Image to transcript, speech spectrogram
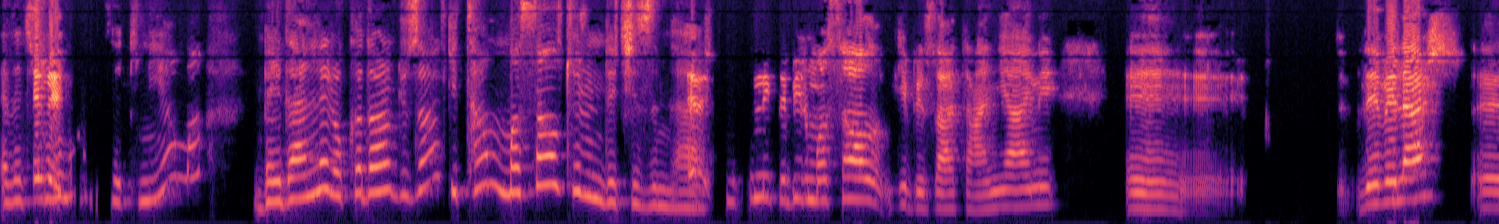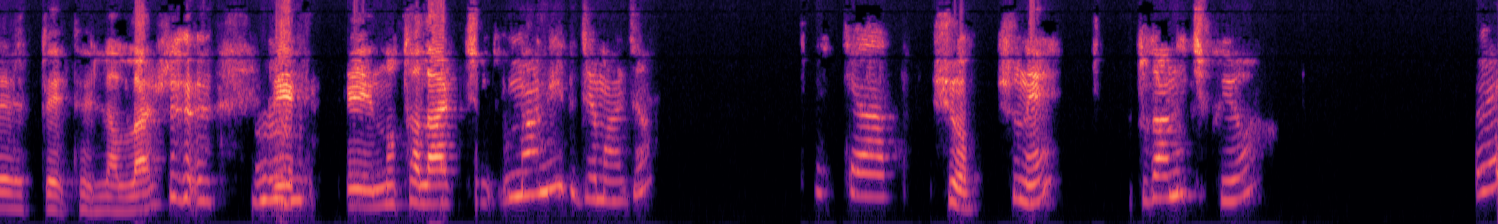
Evet Evet. boya tekniği ama bedenler o kadar güzel ki tam masal türünde çizimler. Evet, kesinlikle bir masal gibi zaten. Yani e, develer e, ve tellallar ve e, notalar. Şimdi bunlar neydi Cemalcan? Kitap. Şu. Şu ne? Kutudan ne çıkıyor? Ne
